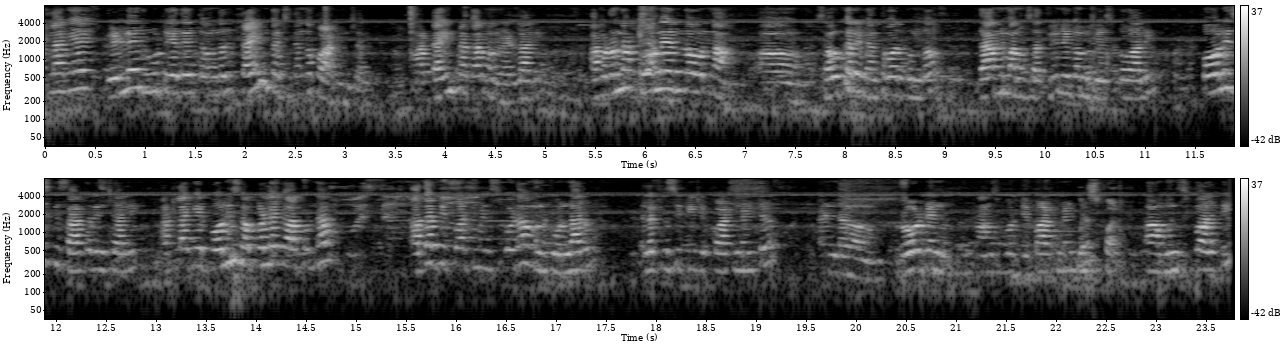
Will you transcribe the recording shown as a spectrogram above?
అట్లాగే వెళ్ళే రూట్ ఏదైతే ఉందో టైం ఖచ్చితంగా పాటించాలి. ఆ టైం ప్రకారం మనం వెళ్ళాలి. అక్కడ ఉన్న కోనేరులో ఉన్న సౌకర్యం ఎంతవరకు ఉందో దాన్ని మనం సద్వినియోగం చేసుకోవాలి. పోలీస్కి సహకరించాలి. అట్లాగే పోలీస్ ఒక్కళ్ళే కాకుండా అదర్ డిపార్ట్మెంట్స్ కూడా మనకు ఉన్నారు. Electricity department and road and transport department municipality.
